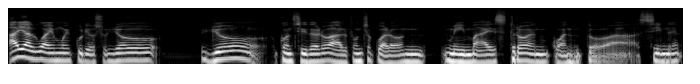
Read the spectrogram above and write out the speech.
hay algo ahí muy curioso. Yo, yo considero a Alfonso Cuarón mi maestro en cuanto a cine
